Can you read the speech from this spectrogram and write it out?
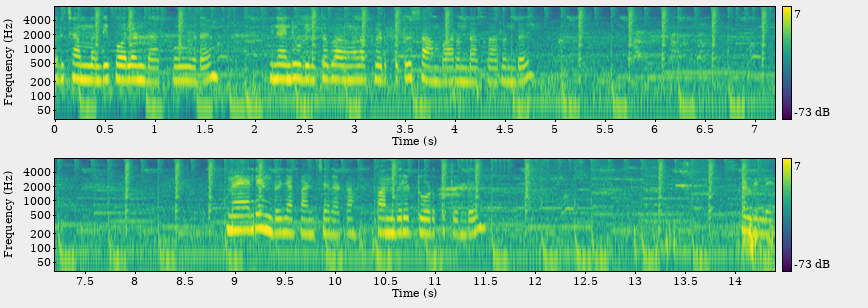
ഒരു ചമ്മന്തി പോലെ ഉണ്ടാക്കും ഇവിടെ. പിന്നെ അതിന്റെ ഉള്ളിലത്തെ ഭാഗങ്ങളൊക്കെ എടുത്തിട്ട് സാമ്പാർ ഉണ്ടാക്കാറുണ്ട്. മേലെയുണ്ട് ഞാൻ കാണിച്ചു തരാം കേട്ടോ. പന്തലിട്ട് കൊടുത്തിട്ടുണ്ട്. കണ്ടില്ലേ?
